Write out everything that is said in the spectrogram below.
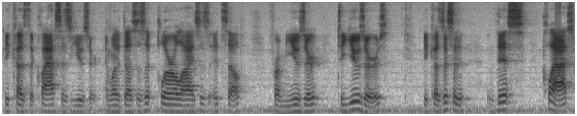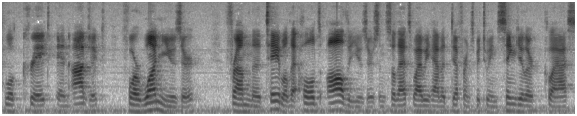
Because the class is user. And what it does is it pluralizes itself from user to users because this is this class will create an object for one user from the table that holds all the users. And so that's why we have a difference between singular class,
